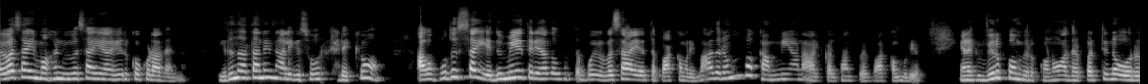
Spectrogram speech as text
விவசாயி மகன் விவசாயியா இருக்கக்கூடாதுன்னு. இருந்தா தானே நாளைக்கு சோறு கிடைக்கும்? அவள் புதுசாக எதுவுமே தெரியாத ஒருத்தன் போய் விவசாயத்தை பார்க்க முடியுமா? அது ரொம்ப கம்மியான ஆட்கள் தான் போய் பார்க்க முடியும். எனக்கு விருப்பம் இருக்கணும். அதை பற்றின ஒரு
